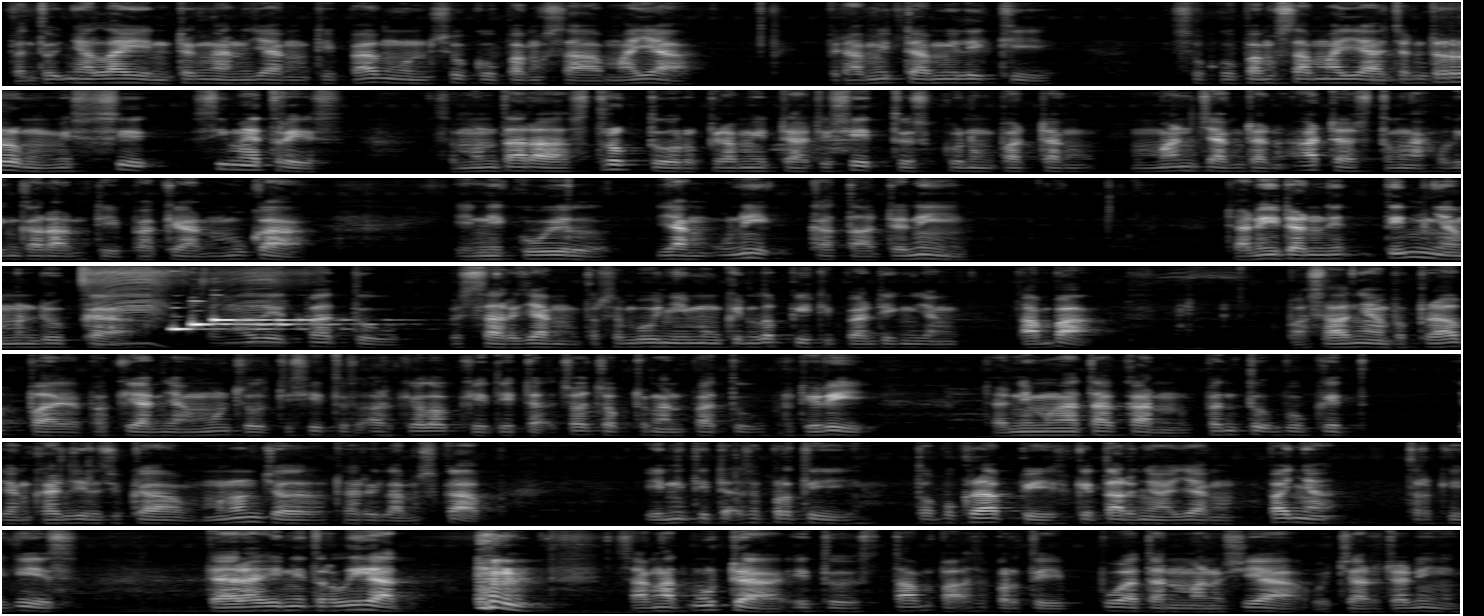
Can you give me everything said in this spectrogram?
Bentuknya lain dengan yang dibangun suku bangsa Maya. Piramida miliki suku bangsa Maya cenderung simetris, sementara struktur piramida di situs Gunung Padang memanjang dan ada setengah lingkaran di bagian muka. Ini kuil yang unik, kata Denny. Dani dan timnya menduga pengelit batu besar yang tersembunyi mungkin lebih dibanding yang tampak. Pasalnya, beberapa bagian yang muncul di situs arkeologi tidak cocok dengan batu berdiri. Dani mengatakan bentuk bukit yang ganjil juga menonjol dari lanskap. Ini tidak seperti topografi sekitarnya yang banyak terkikis. Daerah ini terlihat sangat mudah, itu tampak seperti buatan manusia, ujar Dani.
